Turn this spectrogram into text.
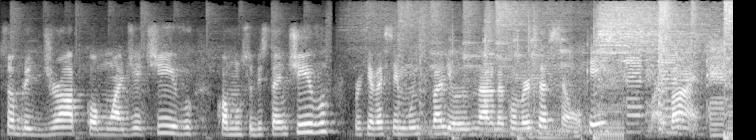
sobre drop como um adjetivo, como um substantivo, porque vai ser muito valioso na hora da conversação, ok? Bye bye!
